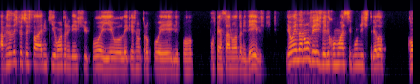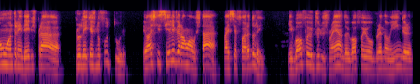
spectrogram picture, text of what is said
apesar das pessoas falarem que o Anthony Davis ficou e o Lakers não trocou ele por, por pensar no Anthony Davis, eu ainda não vejo ele como uma segunda estrela com o Anthony Davis para o Lakers no futuro. Eu acho que se ele virar um All-Star, vai ser fora do Lakers. Igual foi o Julius Randle, igual foi o Brandon Ingram.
